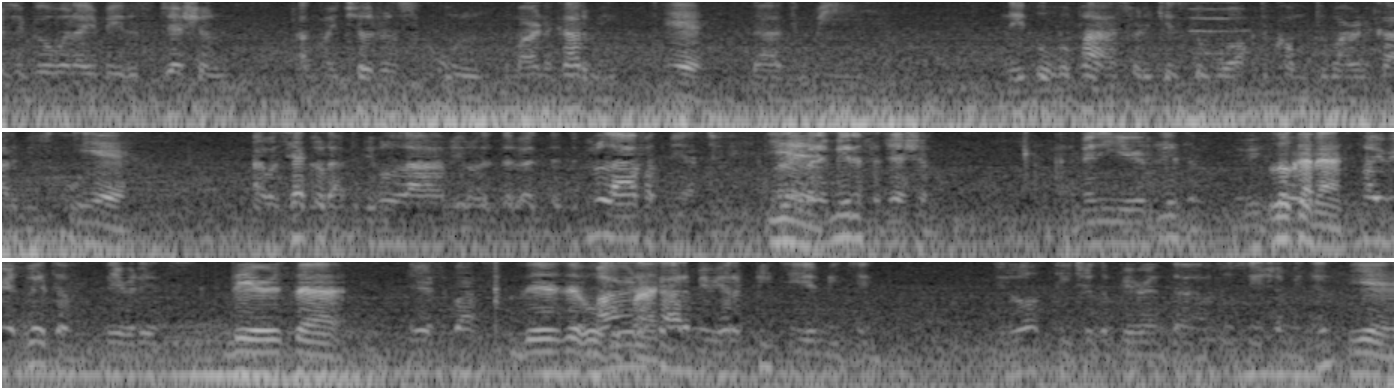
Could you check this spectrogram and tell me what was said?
years ago when I made a suggestion at my children's school, the Martin Academy, Yeah. that we need overpass for the kids to walk to come to Martin Academy school. Yeah. I was heckled at. The people laugh, you know, the, the, the people laugh at me actually. When I- Yeah. When I made a suggestion. And many years later, Look at that. Five years later, there it is. There's the There's the pass. there's the Martin overpass. Academy, we had a PTA meeting. You know, Teachers and Parent uh, Association meeting. Yeah.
